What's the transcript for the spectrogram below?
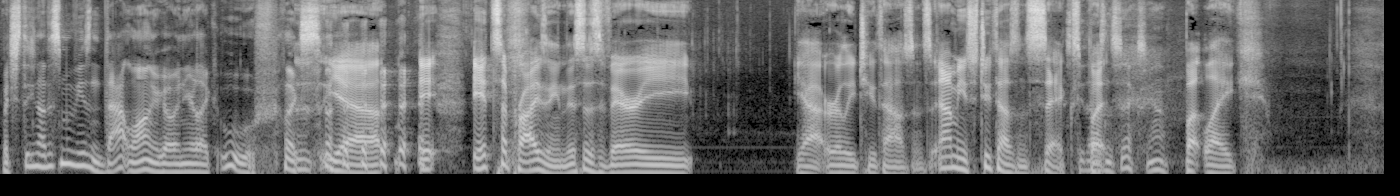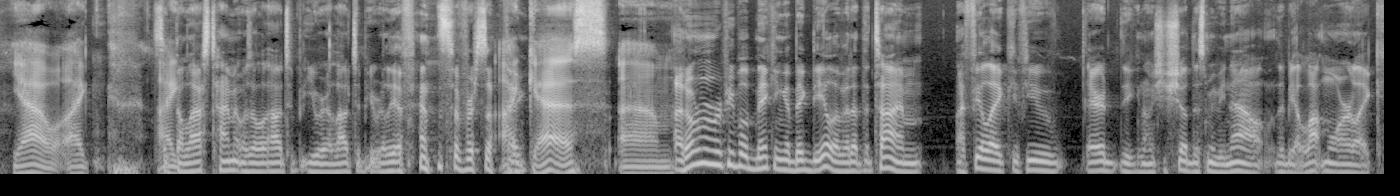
Which you know, this movie isn't that long ago, and you're like, ooh, like yeah, it it's surprising. This is very, yeah, early two thousands. I mean, it's two thousand six, but 2006, yeah. but like, yeah, like, It's like I the last time it was allowed to be, you were allowed to be really offensive or something. I guess, um, I don't remember people making a big deal of it at the time. I feel like if you aired, you know, if you showed this movie now, there'd be a lot more like,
